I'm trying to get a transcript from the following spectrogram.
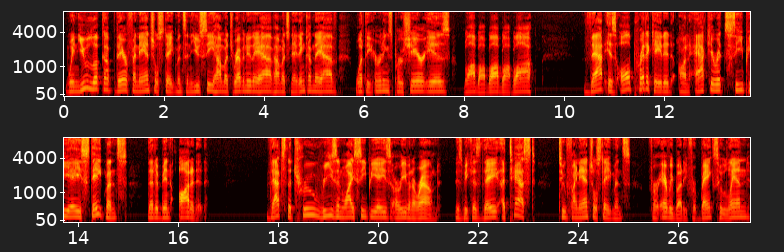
when you look up their financial statements and you see how much revenue they have, how much net income they have, what the earnings per share is, blah, blah, blah, blah, blah. That is all predicated on accurate CPA statements that have been audited. That's the true reason why CPAs are even around, is because they attest to financial statements for everybody, for banks who lend,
